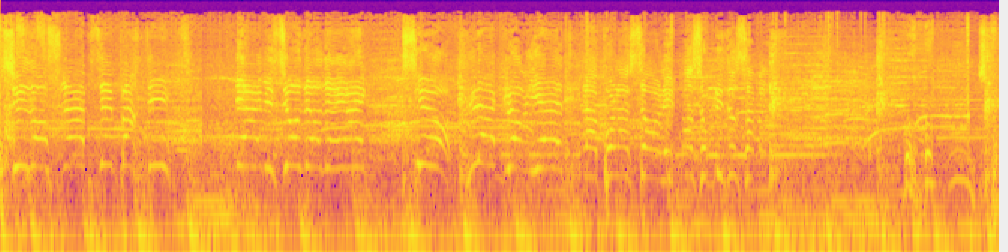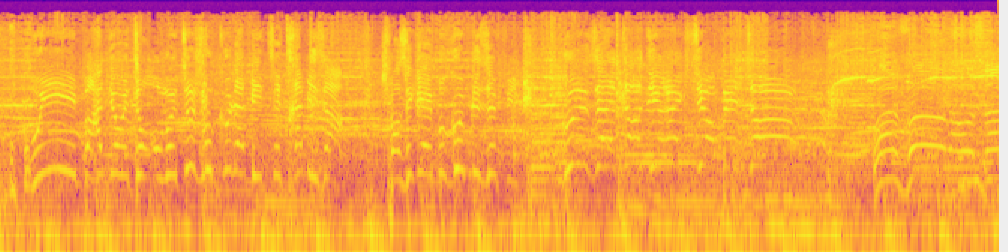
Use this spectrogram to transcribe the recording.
je suis en snap, c'est parti. Première émission de direct sur la gloriette. Là, pour l'instant, les gens sont plutôt sympathiques. Oui, par radio béton, on me touche beaucoup la bite, c'est très bizarre. Je pensais qu'il y avait beaucoup plus de filles. Vous êtes en direct sur béton. Bravo, Marosa.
